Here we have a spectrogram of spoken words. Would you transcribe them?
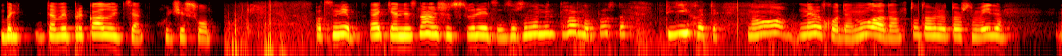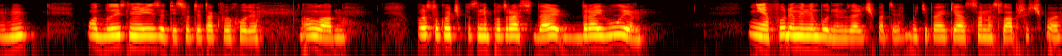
Блін, та ви прикалуєтеся, хоч і що. Пацани, блядь, я не знаю, що це твориться. Це ж елементарно, просто їхати. Ну, не виходить. Ну ладно, тут вже точно вийде. Угу. От не різатись, от і так виходить. Ну ладно. Просто хочу пацани по трасі драй- драйвуємо. Ні, фури ми не будемо зараз чіпати, бо типа як я саме слабше чіпаю.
